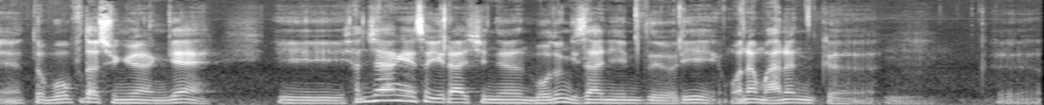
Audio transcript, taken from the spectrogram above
예, 또 무엇보다 중요한 게 이 현장에서 일하시는 모든 기사님들이 워낙 많은 그, 그,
